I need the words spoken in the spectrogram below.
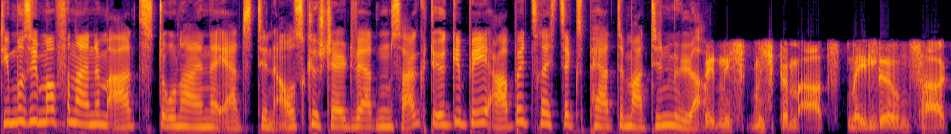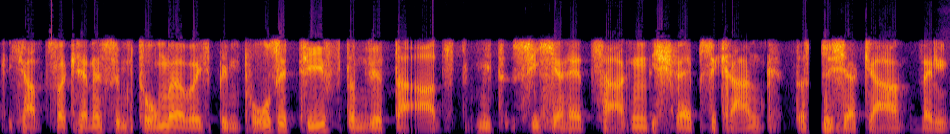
Die muss immer von einem Arzt oder einer Ärztin ausgestellt werden, sagt ÖGB-Arbeitsrechtsexperte Martin Müller. Wenn ich mich beim Arzt melde und sage, ich habe zwar keine Symptome, aber ich bin positiv, dann wird der Arzt mit Sicherheit sagen, ich schreibe Sie krank. Das ist ja klar, weil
